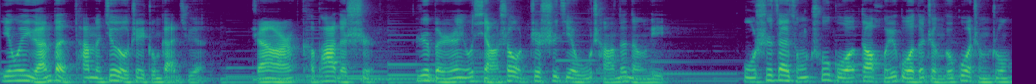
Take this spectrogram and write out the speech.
因为原本他们就有这种感觉。然而可怕的是，日本人有享受这世界无常的能力。武士在从出国到回国的整个过程中，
